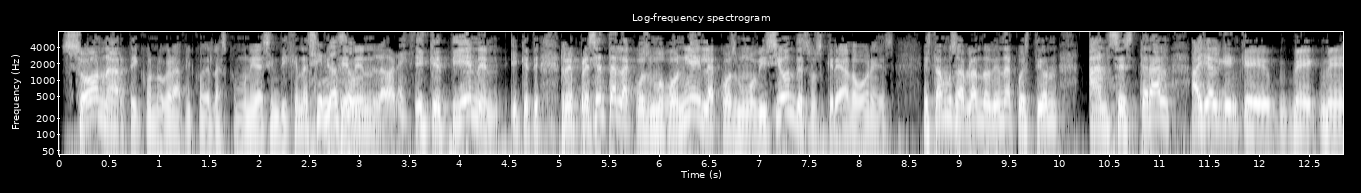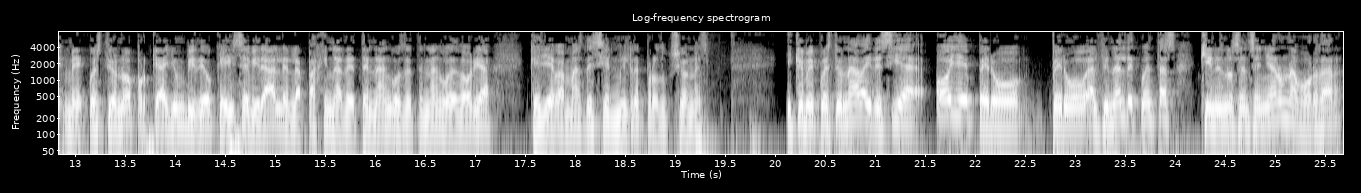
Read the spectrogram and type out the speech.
son arte iconográfico de las comunidades indígenas Si y, que no son tienen, flores. y que tienen y que te- representa la cosmogonía y la cosmovisión de sus creadores. Estamos hablando de una cuestión ancestral. Hay alguien que me, me- me cuestionó porque hay un video que hice viral en la página de Tenangos de Tenango de Doria que lleva más de 100 mil reproducciones y que me cuestionaba y decía, oye, pero, pero al final de cuentas, quienes nos enseñaron a bordar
